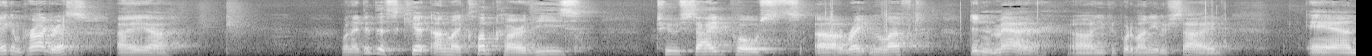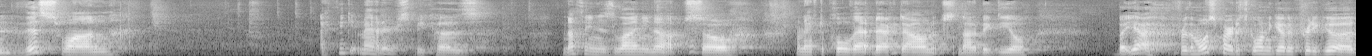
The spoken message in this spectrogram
Making progress. I uh, when I did this kit on my club car, these two side posts, uh, right and left, didn't matter. Uh, you could put them on either side. And this one, I think it matters because nothing is lining up. So I'm gonna have to pull that back down. It's not a big deal. But yeah, for the most part, it's going together pretty good.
